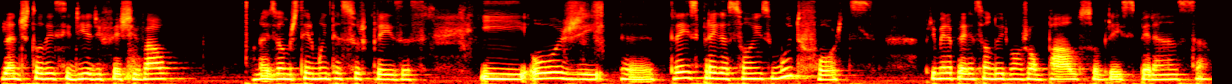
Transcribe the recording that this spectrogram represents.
Durante todo esse dia de festival, nós vamos ter muitas surpresas e hoje uh, três pregações muito fortes. primeira pregação do irmão João Paulo sobre a esperança,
